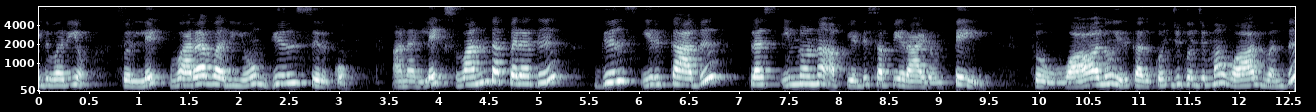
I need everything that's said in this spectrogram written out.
இது வரையும். ஸோ லெக் வர வரையும் கில்ஸ் இருக்கும். ஆனால் லெக்ஸ் வந்த பிறகு கில்ஸ் இருக்காது ப்ளஸ் இன்னொன்று அப் டிஸப்பியர் ஆகிடும் டெய்ல் ஸோ வாலும் இருக்காது கொஞ்சம் கொஞ்சமாக வால் வந்து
